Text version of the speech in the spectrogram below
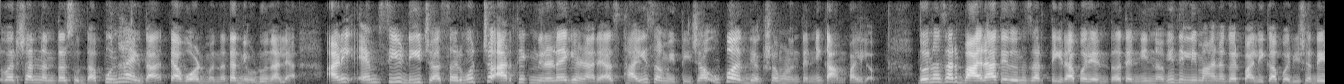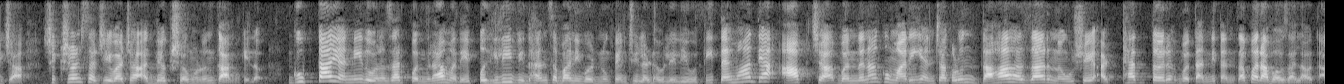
वर्षांनंतर सुद्धा पुन्हा एकदा त्या वॉर्डमधनं त्या निवडून आल्या. आणि एम सी डीच्या सर्वोच्च आर्थिक निर्णय घेणाऱ्या स्थायी समितीच्या उपअध्यक्ष म्हणून त्यांनी काम पाहिलं. दोन हजार बारा ते दोन हजार तेरा पर्यंत त्यांनी नवी दिल्ली महानगरपालिका परिषदेच्या शिक्षण सचिवाच्या अध्यक्ष म्हणून काम केलं. गुप्ता यांनी दोन हजार पंधरामध्ये पहिली विधानसभा निवडणूक त्यांची लढवलेली होती. तेव्हा त्या आपच्या वंदना कुमारी यांच्याकडून दहा हजार नऊशे अठ्ठ्याहत्तर मतांनी त्यांचा पराभव झाला होता.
